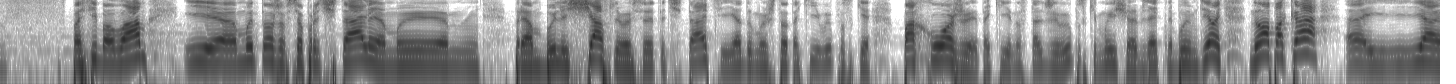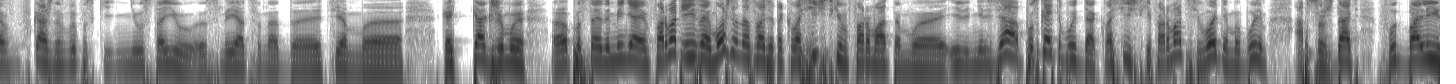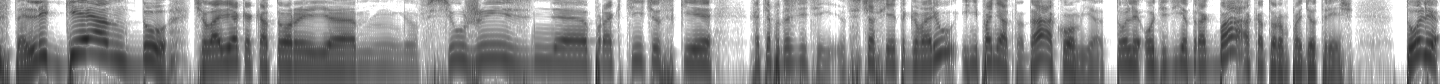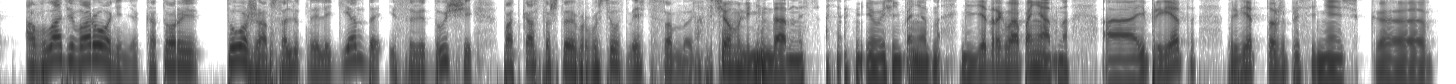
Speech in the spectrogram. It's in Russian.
Спасибо вам. И э, мы тоже все прочитали. Мы прям были счастливы все это читать. И я думаю, что такие выпуски похожие, такие ностальджи выпуски мы еще обязательно будем делать. Ну а пока э, я в каждом выпуске не устаю смеяться над э, тем, э, как, как же мы э, постоянно меняем формат. Я не знаю, можно назвать это классическим форматом э, или нельзя. Пускай это будет, да, классический формат. Сегодня мы будем обсуждать футболиста, легенду, человека, который э, всю жизнь э, практически практически... Хотя, подождите, сейчас я это говорю, и непонятно, да, о ком я? То ли о Дидье Драгба, о котором пойдет речь, то ли о Владе Воронине, который тоже абсолютная легенда и соведущий подкаста «Что я пропустил» вместе со мной. А в чем легендарность? Не очень понятно. Дидье Драгба понятно. А, и привет, привет, тоже присоединяюсь к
